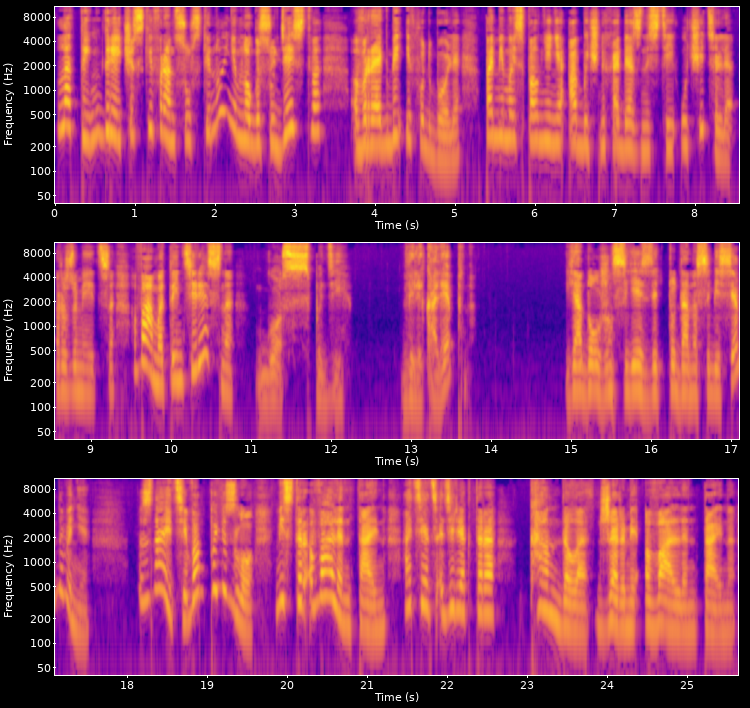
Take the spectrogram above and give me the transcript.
латынь, греческий, французский, ну и немного судейства в регби и футболе. Помимо исполнения обычных обязанностей учителя, разумеется. Вам это интересно? Господи, великолепно! Я должен съездить туда на собеседование? Знаете, вам повезло. Мистер Валентайн, отец директора Кандалла Джереми Валентайна,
